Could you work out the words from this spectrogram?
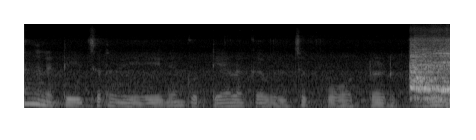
അങ്ങനെ ടീച്ചർ വേഗം കുട്ടികളൊക്കെ വിളിച്ച് ഫോട്ടോ എടുക്കുകയും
